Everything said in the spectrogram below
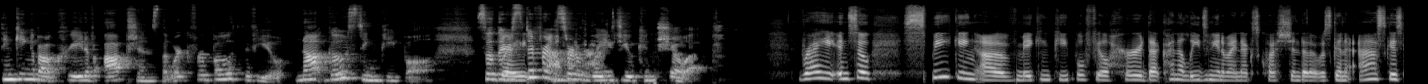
thinking about creative options that work for both of you, not ghosting people. So there's right. different oh sort of ways you can show up. Right. And so, speaking of making people feel heard, that kind of leads me into my next question that I was going to ask is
